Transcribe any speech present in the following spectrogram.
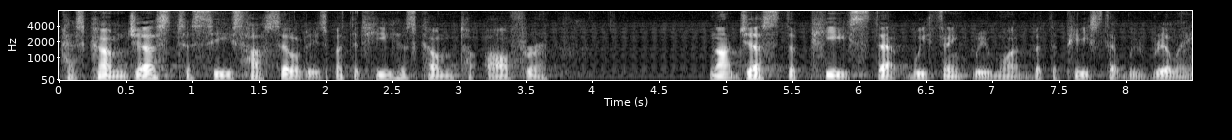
has come just to cease hostilities, but that he has come to offer not just the peace that we think we want, but the peace that we really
